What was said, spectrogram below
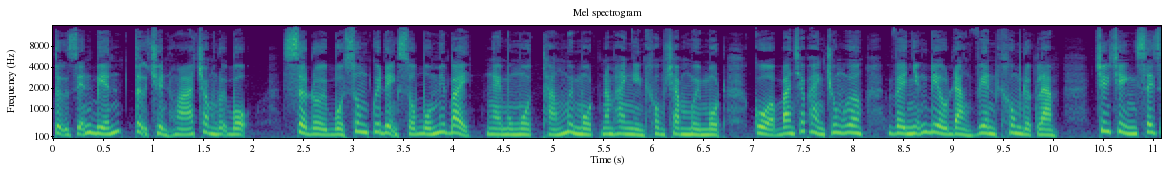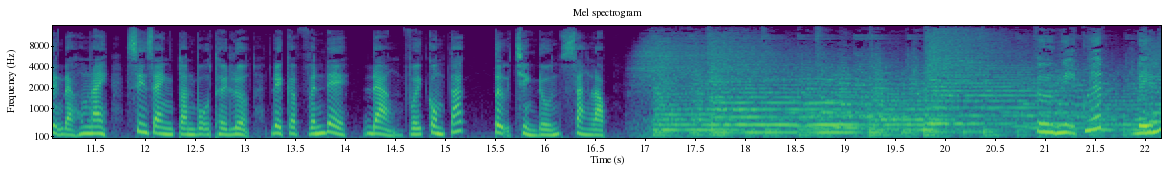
tự diễn biến, tự chuyển hóa trong nội bộ. Sửa đổi bổ sung quy định số 47 ngày 1 tháng 11 năm 2011 của Ban chấp hành Trung ương về những điều đảng viên không được làm. Chương trình xây dựng đảng hôm nay xin dành toàn bộ thời lượng đề cập vấn đề đảng với công tác tự chỉnh đốn sàng lọc. Từ nghị quyết đến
